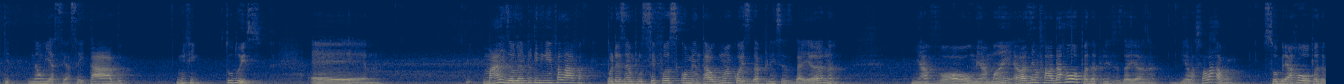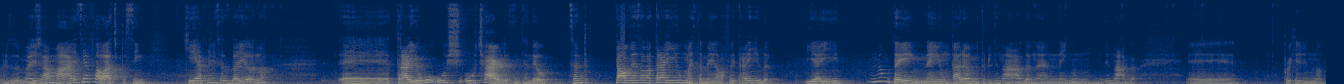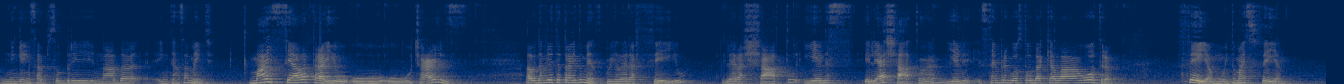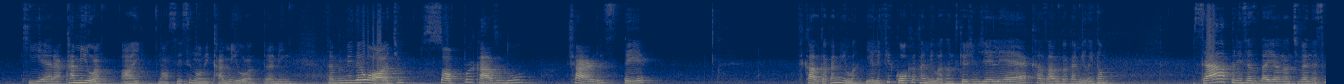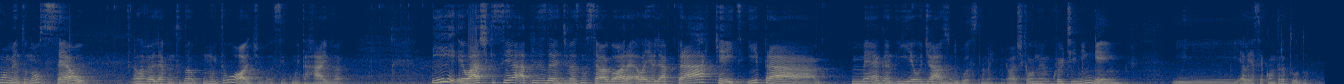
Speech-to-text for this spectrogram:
que não ia ser aceitado. Enfim, tudo isso. É... Mas eu lembro que ninguém falava. Por exemplo, se fosse comentar alguma coisa da princesa Diana, minha avó ou minha mãe, elas iam falar da roupa da princesa Diana. E elas falavam sobre a roupa da princesa, mas jamais ia falar, tipo assim, que a princesa Diana é, traiu o, o Charles, entendeu? Sendo que talvez ela traiu, mas também ela foi traída. E aí não tem nenhum parâmetro de nada, né? Nenhum de nada. É, porque não, ninguém sabe sobre nada intensamente. Mas se ela traiu o, o Charles, ela deveria ter traído mesmo, porque ele era feio, ele era chato e ele, ele é chato, né? E ele sempre gostou daquela outra feia, muito mais feia, que era Camila. Ai, nossa, esse nome, Camila, pra mim, sempre me deu ódio só por causa do Charles ter ficado com a Camila. E ele ficou com a Camila, tanto que hoje em dia ele é casado com a Camila. Então, se a princesa Diana estiver nesse momento no céu, ela vai olhar com, tudo, com muito ódio, assim, com muita raiva. E eu acho que se a princesa Diana estivesse no céu agora, ela ia olhar pra Kate e pra Megan e ia odiar as duas também. Eu acho que ela não ia curtir ninguém e ela ia ser contra tudo.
